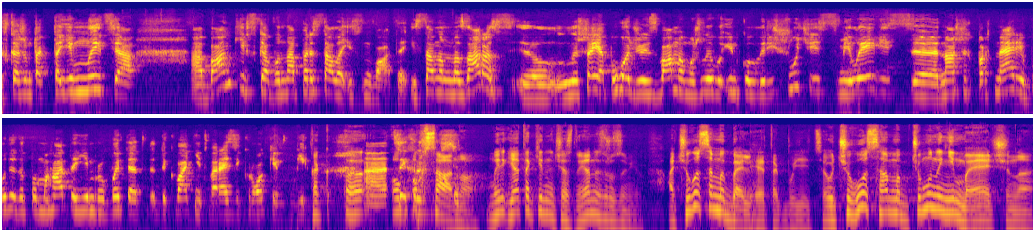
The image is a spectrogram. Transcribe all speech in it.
скажімо так, таємниця. А, Банківська вона перестала існувати, і станом на зараз е, лише я погоджуюсь з вами. Можливо, інколи рішучість, сміливість е, наших партнерів буде допомагати їм робити адекватні тверезі кроки в бік Так, е, е, цих. Оксано, ми, я так і не чесно, я не зрозумів. А чого саме Бельгія так боїться? От чого саме, чому не Німеччина,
